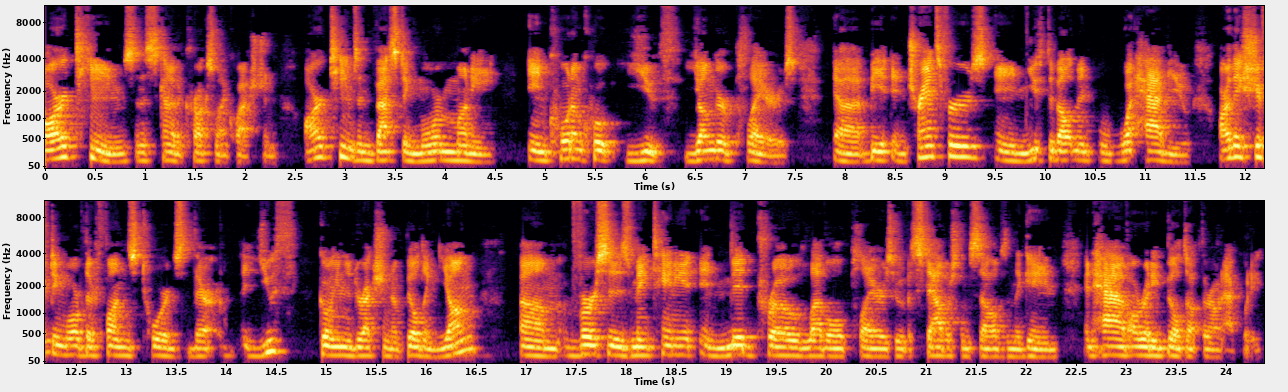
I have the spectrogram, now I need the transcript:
our teams and this is kind of the crux of my question are teams investing more money in quote unquote youth younger players uh, be it in transfers in youth development what have you are they shifting more of their funds towards their youth going in the direction of building young um, versus maintaining it in mid pro level players who have established themselves in the game and have already built up their own equity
